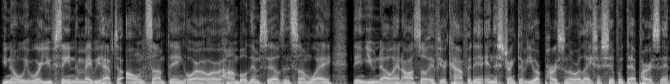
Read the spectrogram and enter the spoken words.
You know, where you've seen them maybe have to own something or or humble themselves in some way. Then you know, and also if you're confident in the strength of your personal relationship with that person,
